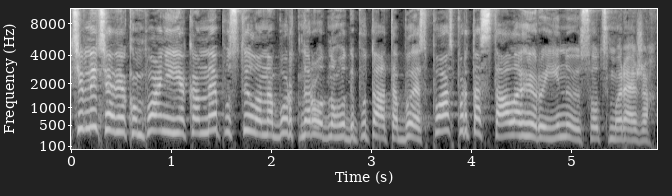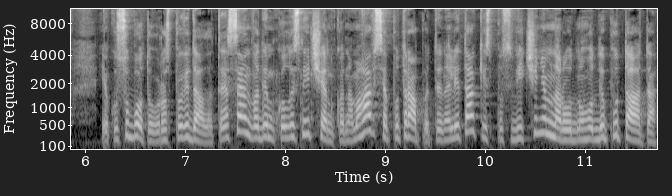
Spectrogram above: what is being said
Працівниця авіакомпанії, яка не пустила на борт народного депутата без паспорта, стала героїною в соцмережах. Як у суботу розповідала ТСН, Вадим Колесніченко намагався потрапити на літак із посвідченням народного депутата.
